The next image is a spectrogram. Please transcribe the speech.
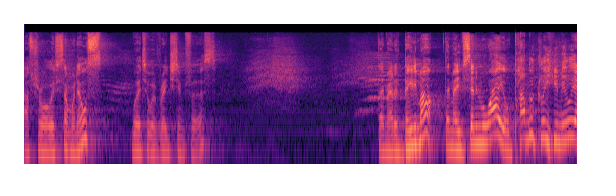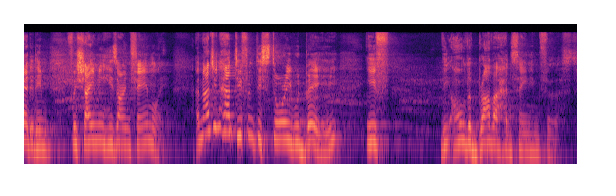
After all, if someone else were to have reached him first, they might have beat him up, they may have sent him away, or publicly humiliated him for shaming his own family. Imagine how different this story would be if the older brother had seen him first.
